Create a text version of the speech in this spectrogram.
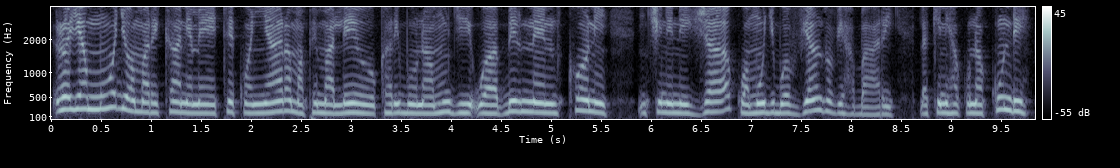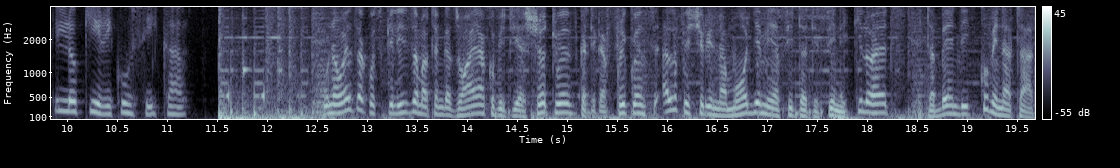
Raia mmoja wa Marekani ametekwa nyara mapema leo karibu na mji wa Birnen Koni nchini Niger, kwa mujibu wa vyanzo vya habari, lakini hakuna kundi lililokiri kuhusika. Unaweza kusikiliza matangazo haya kupitia shortwave katika frequency 21690 kHz bendi 13.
